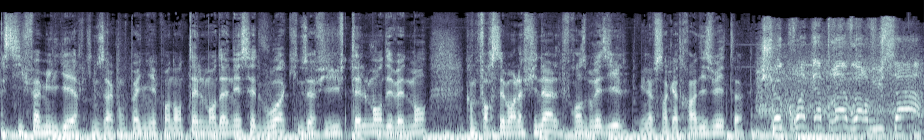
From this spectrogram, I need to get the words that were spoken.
si familière qui nous a accompagnés pendant tellement d'années, cette voix qui nous a fait vivre tellement d'événements, comme forcément la finale, France-Brésil, 1998. Je crois qu'après avoir vu ça,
